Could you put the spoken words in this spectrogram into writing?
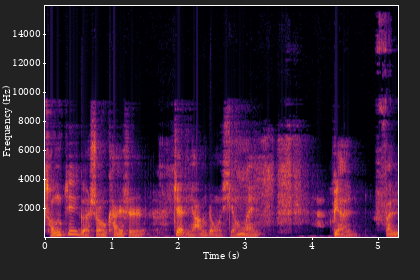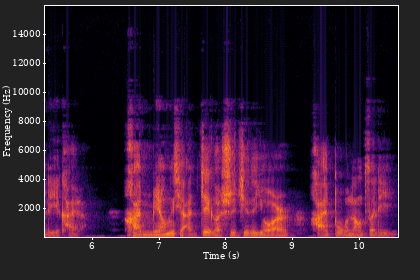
从这个时候开始，这两种行为便分离开了。很明显，这个时期的幼儿还不能自理，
